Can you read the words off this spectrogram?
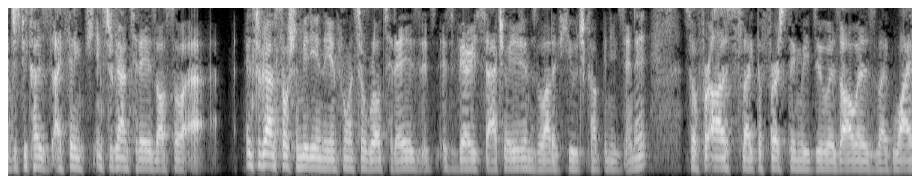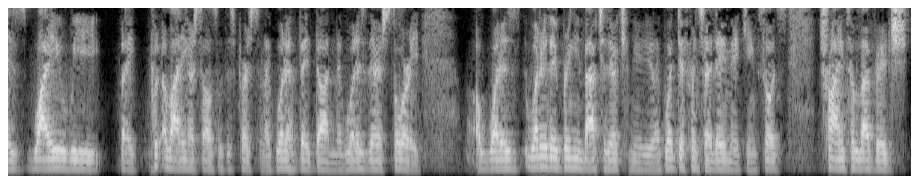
just because I think Instagram today is also. Uh, Instagram, social media, in the influencer world today is it's, it's very saturated and there's a lot of huge companies in it. So for us, like the first thing we do is always like, why is, why we like put aligning ourselves with this person? Like what have they done? Like what is their story? Uh, what is what are they bringing back to their community? Like what difference are they making? So it's trying to leverage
